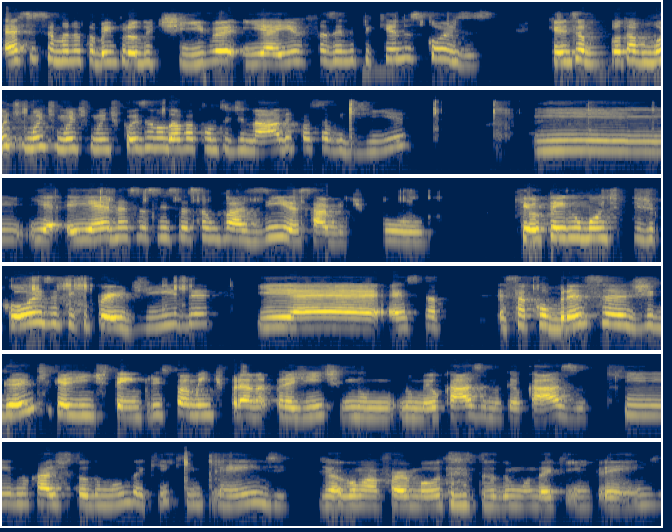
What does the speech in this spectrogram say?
Essa semana eu tô bem produtiva e aí fazendo pequenas coisas. Porque antes eu botava um monte, um monte, monte, monte de coisa, não dava conta de nada e passava o dia. E, e é nessa sensação vazia, sabe? Tipo, que eu tenho um monte de coisa, fico perdida, e é essa, essa cobrança gigante que a gente tem, principalmente para a gente, no, no, meu caso, no teu caso, que no caso de todo mundo aqui que empreende, de alguma forma ou outra, todo mundo aqui empreende,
